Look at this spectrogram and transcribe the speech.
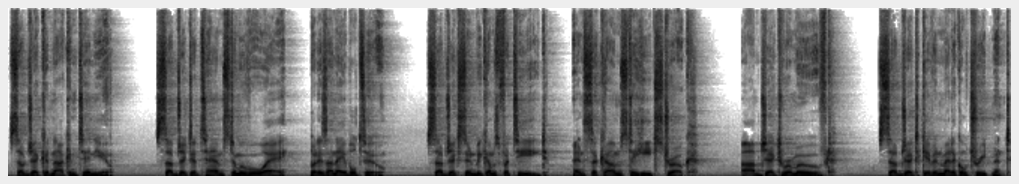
subject could not continue. Subject attempts to move away, but is unable to. Subject soon becomes fatigued and succumbs to heat stroke. Object removed. Subject given medical treatment.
